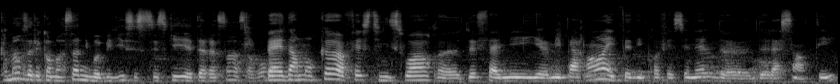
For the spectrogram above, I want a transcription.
Comment vous avez commencé en immobilier? C'est ce qui est intéressant à savoir. Bien, dans mon cas, en fait, c'est une histoire euh, de famille. Mes parents étaient des professionnels de, de la santé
